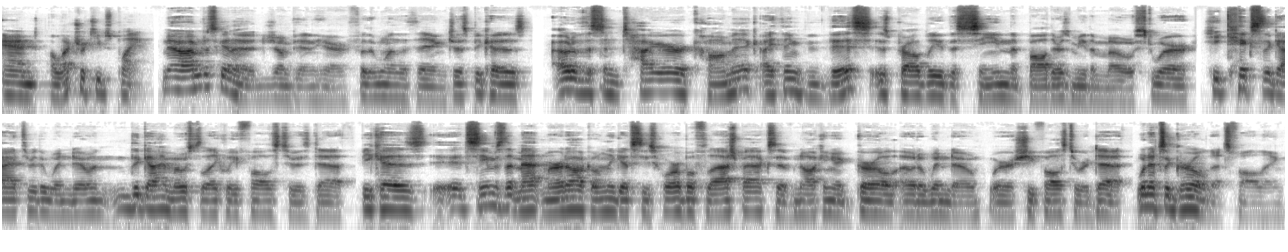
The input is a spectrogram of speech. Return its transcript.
and Elektra keeps playing. Now, I'm just gonna jump in here for the one thing, just because out of this entire comic, I think this is probably the scene that bothers me the most, where he kicks the guy through the window and the guy most likely falls to his death. Because it seems that Matt Murdock only gets these horrible flashbacks of knocking a girl out a window where she falls to her death when it's a girl that's falling.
